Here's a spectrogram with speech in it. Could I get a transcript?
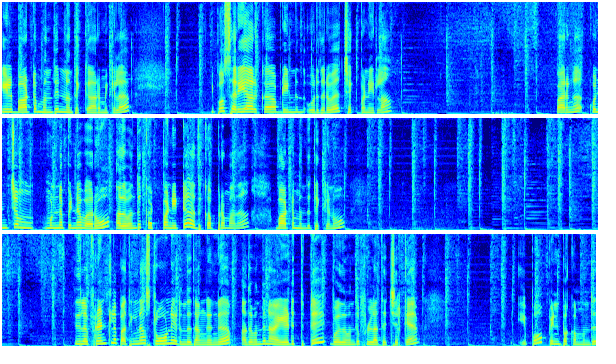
கீழ் பாட்டம் வந்து இன்னும் தைக்க ஆரம்பிக்கலை. இப்போது சரியாக இருக்கா அப்படின்னு ஒரு தடவை செக் பண்ணிடலாம். பாருங்கள் கொஞ்சம் முன்ன பின்ன வரும். அதை வந்து கட் பண்ணிவிட்டு அதுக்கப்புறமா தான் பாட்டம் வந்து தைக்கணும். இதில் ஃப்ரண்ட்டில் பார்த்தீங்கன்னா ஸ்டோன் இருந்தது அங்கங்கே. அதை வந்து நான் எடுத்துகிட்டு இப்போ இதை வந்து ஃபுல்லாக தைச்சிருக்கேன். இப்போது பின்பக்கம் வந்து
